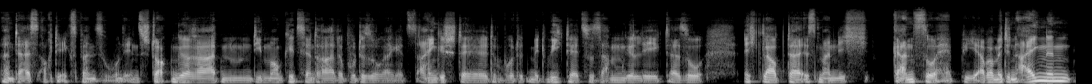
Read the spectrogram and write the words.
Und da ist auch die Expansion ins Stocken geraten. Die Monkey-Zentrale wurde sogar jetzt eingestellt und wurde mit Weekday zusammengelegt. Also ich glaube, da ist man nicht ganz so happy. Aber mit den eigenen,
